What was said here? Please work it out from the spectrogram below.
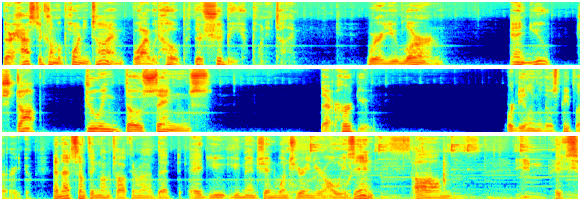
There has to come a point in time. Well, I would hope there should be a point in time where you learn and you stop doing those things that hurt you or dealing with those people that hurt you and that's something i'm talking about that ed you you mentioned once you're in you're always in um It's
